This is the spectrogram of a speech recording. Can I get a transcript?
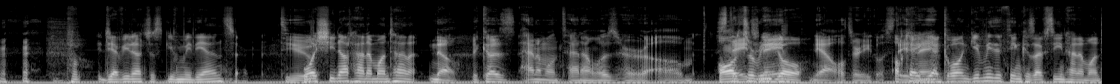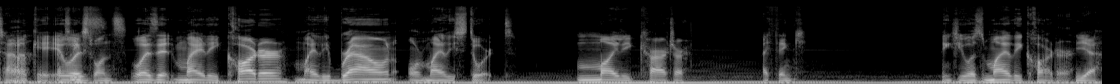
Have you not just given me the answer? Do you? Was she not Hannah Montana? no, because Hannah Montana was her um, Alter stage name. ego. Yeah, alter ego. Stage Okay, name. yeah, go on. Give me the thing because I've seen Hannah Montana. Okay, it at was least once. Was it Miley Carter, Miley Brown, or Miley Stewart? Miley Carter, I think. I think she was Miley Carter, Yeah,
